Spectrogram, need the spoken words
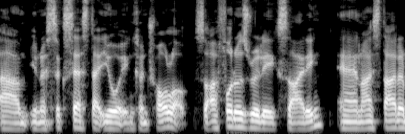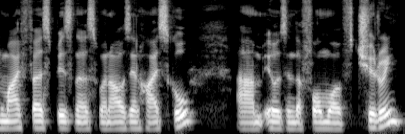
Um, you know, success that you're in control of. So I thought it was really exciting, and I started my first business when I was in high school. Um, it was in the form of tutoring.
